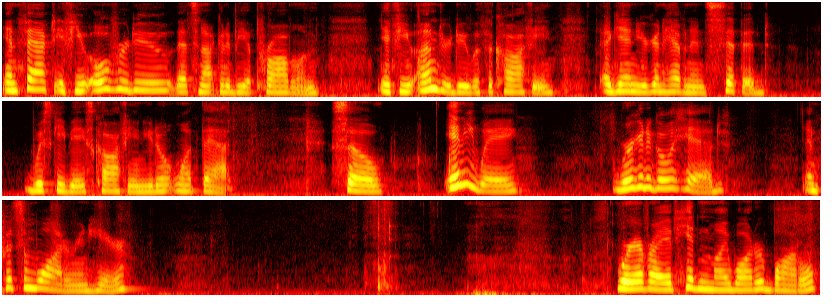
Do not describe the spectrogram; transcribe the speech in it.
In fact, if you overdo, that's not going to be a problem. If you underdo with the coffee, again, you're going to have an insipid whiskey-based coffee, and you don't want that. So anyway, we're going to go ahead and put some water in here. Wherever I have hidden my water bottle.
